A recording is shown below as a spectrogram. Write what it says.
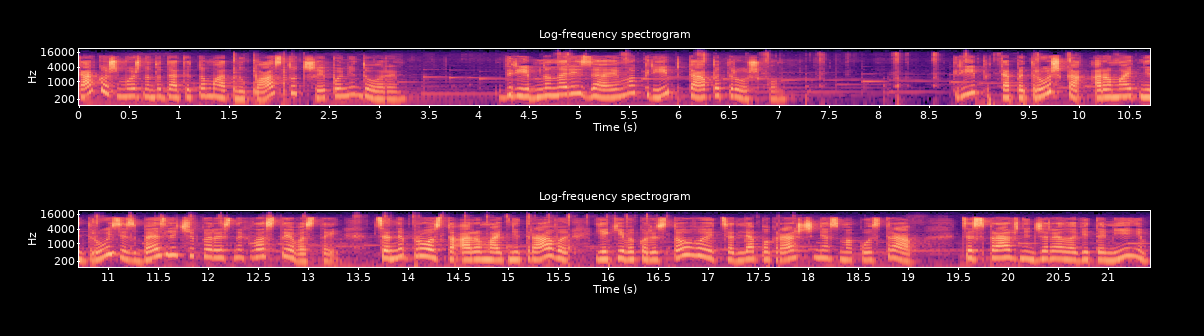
Також можна додати томатну пасту чи помідори. Дрібно нарізаємо кріп та петрушку. Кріп та петрушка ароматні друзі з безлічі корисних властивостей. Це не просто ароматні трави, які використовуються для покращення смаку страв. Це справжні джерела вітамінів,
